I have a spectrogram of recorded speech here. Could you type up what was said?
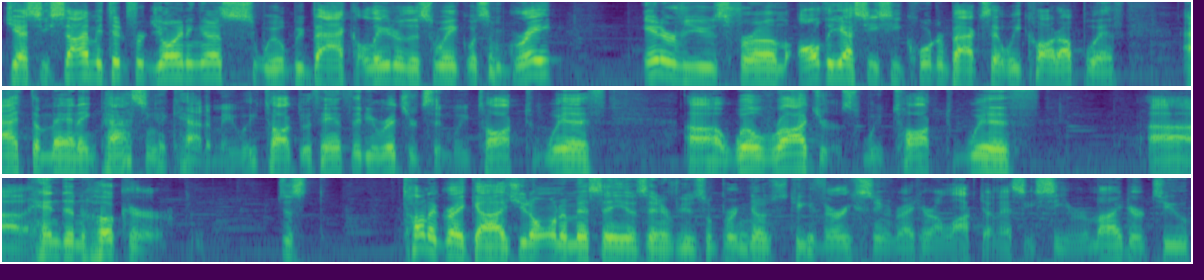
Jesse Simonton for joining us. We'll be back later this week with some great interviews from all the SEC quarterbacks that we caught up with at the Manning Passing Academy. We talked with Anthony Richardson. We talked with uh, Will Rogers. We talked with uh, Hendon Hooker. Just ton of great guys. You don't want to miss any of those interviews. We'll bring those to you very soon right here on Locked On SEC. Reminder to,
